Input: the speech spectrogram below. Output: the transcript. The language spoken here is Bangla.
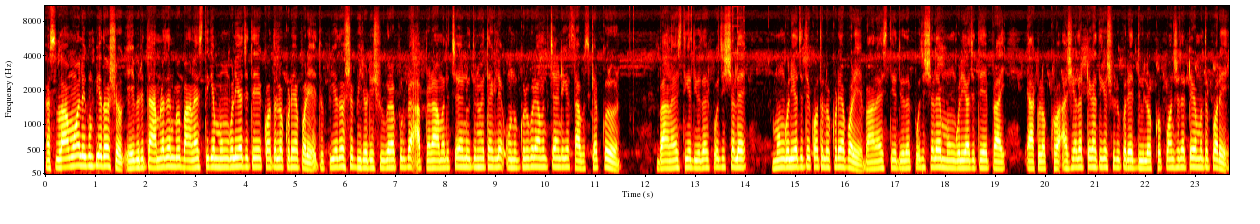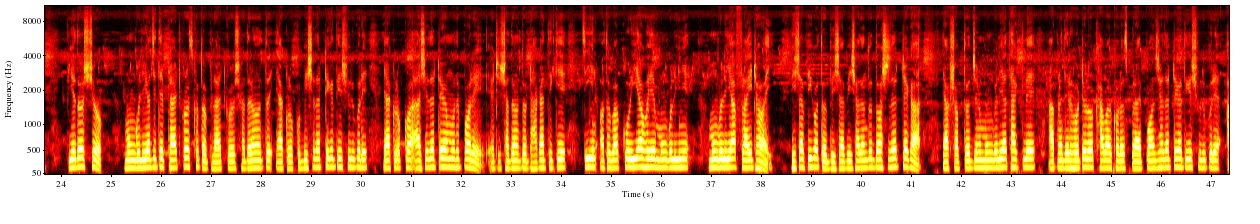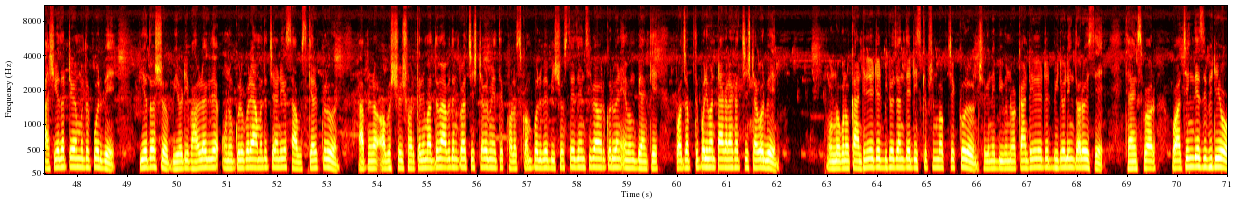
আসসালামু আলাইকুম প্রিয় দর্শক, এই ভিডিওতে আমরা জানব বাংলাদেশ থেকে মঙ্গোলিয়া যেতে কত লক্ষ টাকা পড়ে। তো প্রিয় দর্শক, ভিডিওটি শুরু করার পূর্বে আপনারা আমাদের চ্যানেল নতুন হয়ে থাকলে অনুগ্রহ করে আমাদের চ্যানেলটিকে সাবস্ক্রাইব করুন। বাংলাদেশ থেকে দু হাজার পঁচিশ সালে মঙ্গোলিয়া যেতে কত লক্ষ টাকা পড়ে? বাংলাদেশ থেকে দু হাজার পঁচিশ সালে মঙ্গোলিয়া যেতে প্রায় এক লক্ষ আশি হাজার টাকা থেকে শুরু করে দুই লক্ষ পঞ্চাশ হাজার টাকার মতো পড়ে। প্রিয় দর্শক মঙ্গোলিয়া যেতে ফ্লাইট খরচ কত? ফ্লাইট খরচ সাধারণত এক লক্ষ বিশ হাজার টাকা থেকে শুরু করে এক লক্ষ আশি হাজার টাকার মতো পড়ে। এটি সাধারণত ঢাকা থেকে চীন অথবা কোরিয়া হয়ে মঙ্গোলিয়া মঙ্গোলিয়া ফ্লাইট হয়। ভিসা ফি কত? ভিসা ফি সাধারণত দশ হাজার টাকা। এক সপ্তাহের জন্য মঙ্গোলিয়া থাকলে আপনাদের হোটেল ও খাবার খরচ প্রায় পঞ্চাশ হাজার টাকা থেকে শুরু করে আশি হাজার টাকার মতো পড়বে। প্রিয় দর্শক, ভিডিওটি ভালো লাগলে অনুগ্রহ করে আমাদের চ্যানেলটিকে সাবস্ক্রাইব করুন। আপনারা অবশ্যই সরকারি মাধ্যমে আবেদন করার চেষ্টা করবেন। এতে খরচ কম পড়বে, বিশ্বস্ত এজেন্সি ব্যবহার করবেন এবং ব্যাংকে পর্যাপ্ত পরিমাণ টাকা রাখার চেষ্টা করবেন। অন্য কোনো কান্ট্রি রিলেটেড ভিডিও জানতে ডিসক্রিপশন বক্স চেক করুন। সেখানে বিভিন্ন কান্ট্রি রিলেটেড ভিডিও লিঙ্ক দেওয়া রয়েছে। Thanks for watching this video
